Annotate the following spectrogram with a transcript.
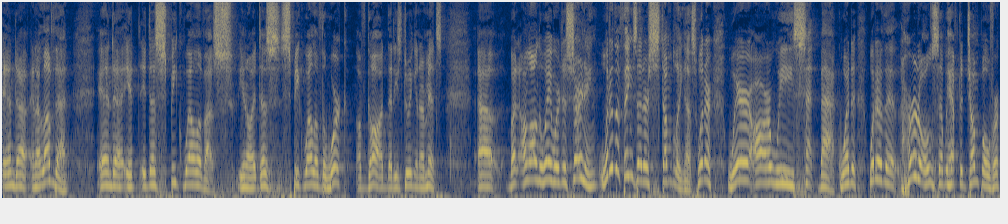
and uh, and I love that, and uh, it it does speak well of us. You know, it does speak well of the work of God that He's doing in our midst. Uh, but along the way, we're discerning what are the things that are stumbling us. What are where are we set back? What what are the hurdles that we have to jump over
